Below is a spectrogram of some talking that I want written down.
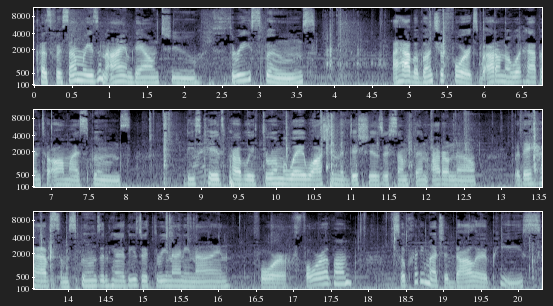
because for some reason I am down to three spoons. I have a bunch of forks, but I don't know what happened to all my spoons. These kids probably threw them away washing the dishes or something. I don't know. But they have some spoons in here. These are $3.99 for four of them. So pretty much a dollar a piece.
